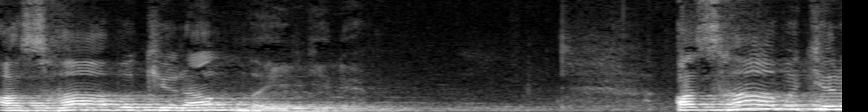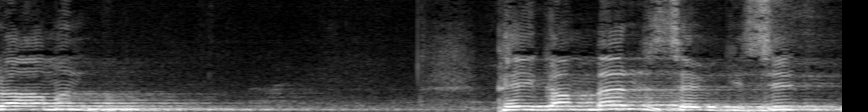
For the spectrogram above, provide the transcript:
Ashab-ı kiramla ilgili. Ashab-ı kiramın peygamber sevgisi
